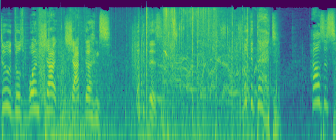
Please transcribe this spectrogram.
dude, those one-shot shotguns. Look at this. Hardpoint locked down. Look at that. How's this?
